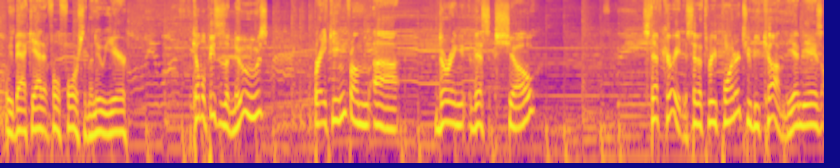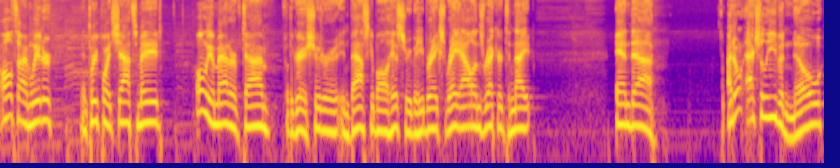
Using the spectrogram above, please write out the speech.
We'll be back at it full force in the new year. Couple pieces of news breaking from uh, during this show. Steph Curry just hit a three pointer to become the NBA's all time leader in three point shots made. Only a matter of time for the greatest shooter in basketball history, but he breaks Ray Allen's record tonight. And uh, I don't actually even know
